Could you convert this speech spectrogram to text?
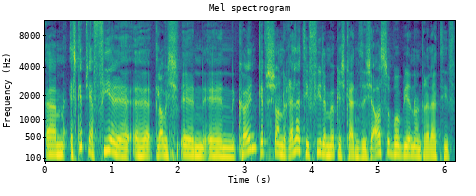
Ähm, es gibt ja viel, äh, glaube ich, in, in Köln gibt es schon relativ viele Möglichkeiten, sich auszuprobieren und relativ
